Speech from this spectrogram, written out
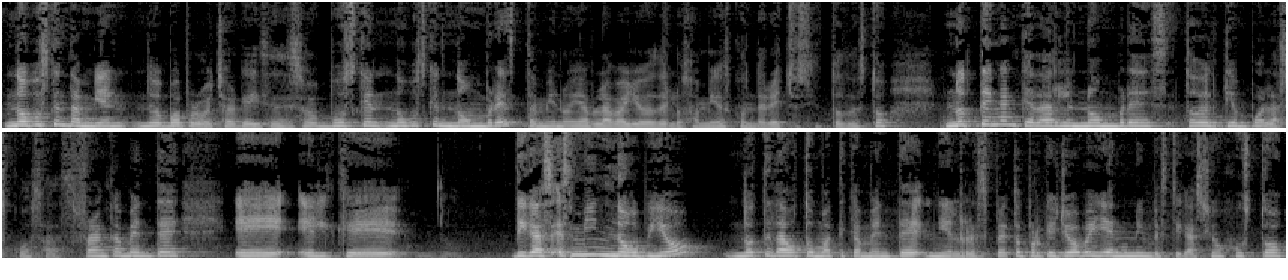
no busquen también, no voy a aprovechar que dices eso, busquen, no busquen nombres, también hoy hablaba yo de los amigos con derechos y todo esto, no tengan que darle nombres todo el tiempo a las cosas. Francamente, eh, el que digas, es mi novio, no te da automáticamente ni el respeto, porque yo veía en una investigación justo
